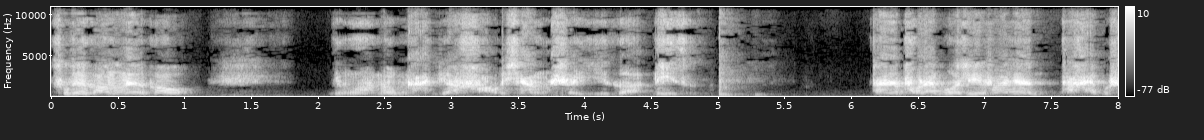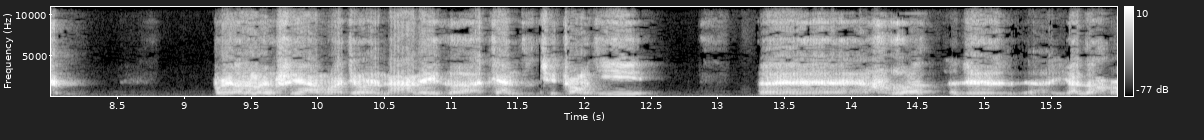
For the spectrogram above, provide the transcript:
速度越高，能量越高。我们感觉好像是一个粒子，但是破来破去发现它还不是。不是有那么个实验吗？就是拿这个电子去撞击，呃，核这原子核，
